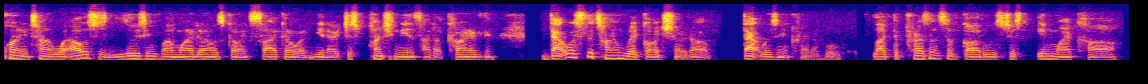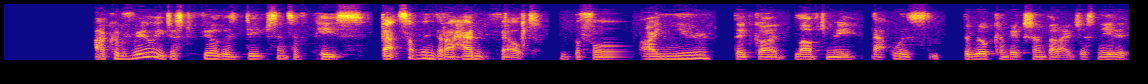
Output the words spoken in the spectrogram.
point in time where I was just losing my mind and I was going psycho and, you know, just punching the inside of the car and everything, that was the time where God showed up. That was incredible. Like the presence of God was just in my car. I could really just feel this deep sense of peace. That's something that I hadn't felt before. I knew that God loved me. That was the real conviction that I just needed.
